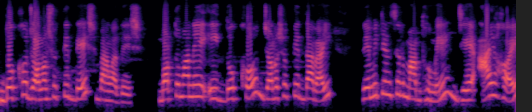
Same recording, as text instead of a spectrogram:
দক্ষ জনশক্তির দেশ বাংলাদেশ। বর্তমানে এই দক্ষ জনশক্তির দ্বারাই রেমিটেন্সের মাধ্যমে যে আয় হয়,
